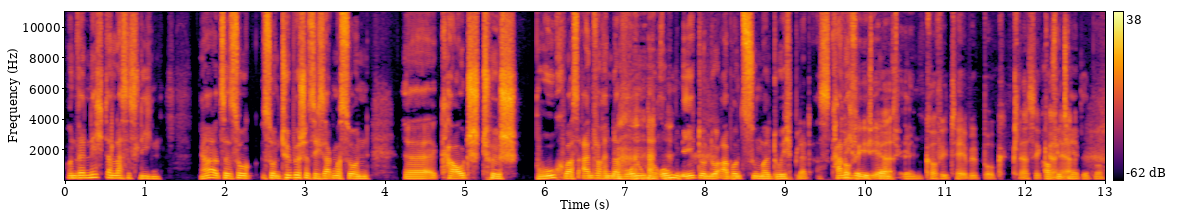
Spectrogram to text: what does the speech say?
Und wenn nicht, dann lass es liegen. Ja, also so, so ein typisches, ich sag mal, so ein äh, Couchtisch Buch, was einfach in der Wohnung herumliegt und du ab und zu mal durchblätterst. Kann Coffee, ich wirklich ja, empfehlen. Coffee Table Book, Klassiker. Coffee ja. Table Book,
